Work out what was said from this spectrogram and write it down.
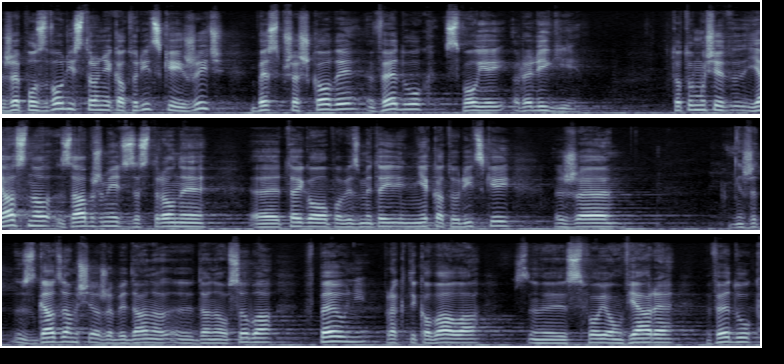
że pozwoli stronie katolickiej żyć bez przeszkody według swojej religii. To tu musi jasno zabrzmieć ze strony e, tego, powiedzmy, tej niekatolickiej, że, że zgadzam się, żeby dana, dana osoba w pełni praktykowała swoją wiarę według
